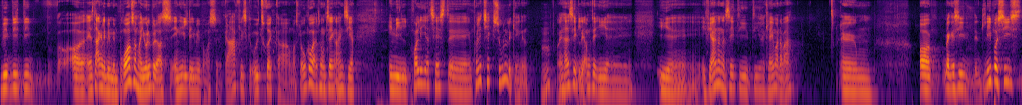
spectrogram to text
Vi, vi, vi, og jeg snakker lidt med min bror, som har hjulpet os en hel del med vores grafiske udtryk og vores logo og sådan nogle ting, og han siger, Emil, prøv lige at teste, prøv lige at tjekke Zulu-legatet. Mm. Og jeg havde set lidt om det i, øh, i, øh, i fjerneren og set de, de reklamer, der var. Øhm, og man kan sige, lige præcis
